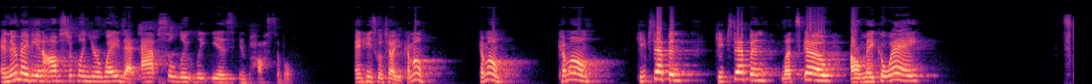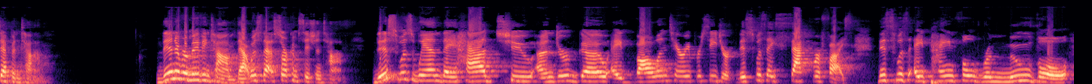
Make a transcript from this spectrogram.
And there may be an obstacle in your way that absolutely is impossible. And He's going to tell you, come on, come on, come on, keep stepping, keep stepping, let's go, I'll make a way. Stepping time. Then a removing time. That was that circumcision time. This was when they had to undergo a voluntary procedure. This was a sacrifice. This was a painful removal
